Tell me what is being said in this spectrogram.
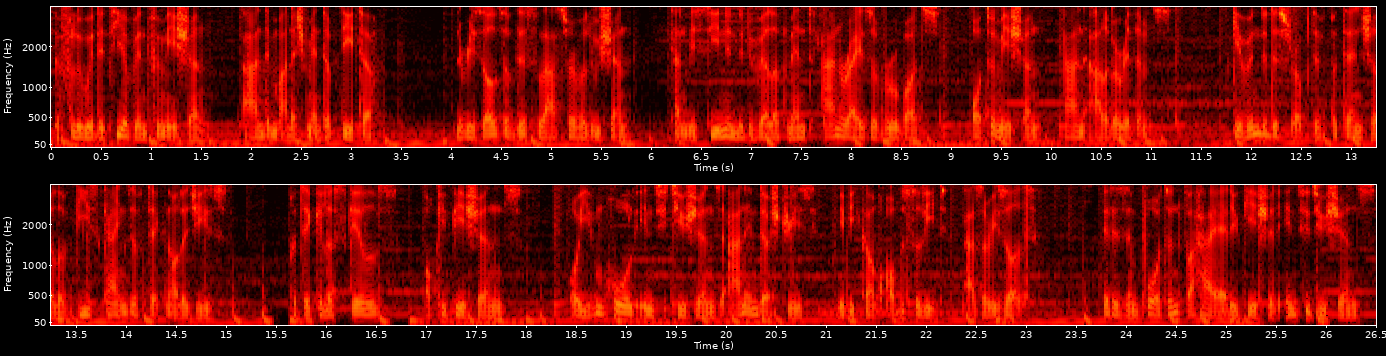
the fluidity of information, and the management of data. The results of this last revolution can be seen in the development and rise of robots, automation, and algorithms. Given the disruptive potential of these kinds of technologies, particular skills, occupations, or even whole institutions and industries may become obsolete as a result. It is important for higher education institutions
